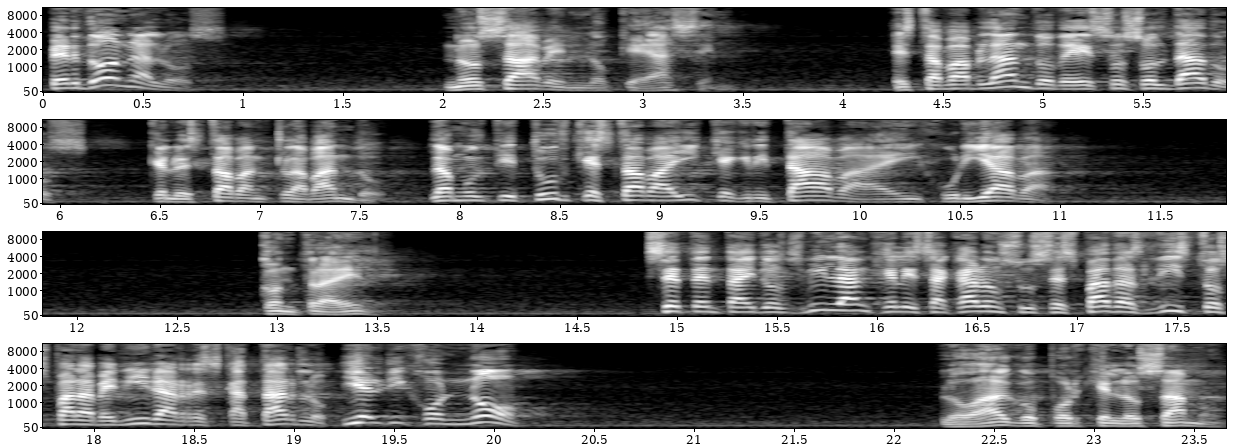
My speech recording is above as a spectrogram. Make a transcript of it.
perdónalos. No saben lo que hacen. Estaba hablando de esos soldados que lo estaban clavando, la multitud que estaba ahí que gritaba e injuriaba contra él. 72 mil ángeles sacaron sus espadas listos para venir a rescatarlo. Y él dijo, no. Lo hago porque los amo.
